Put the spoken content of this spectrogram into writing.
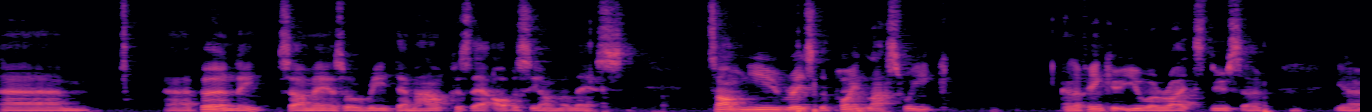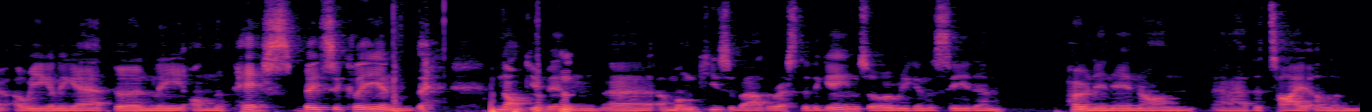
um, uh, Burnley, so I may as well read them out because they're obviously on the list. Tom, you raised the point last week, and I think you were right to do so. You know, are we going to get Burnley on the piss basically and not giving uh, a monkeys about the rest of the games, or are we going to see them honing in on uh, the title and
